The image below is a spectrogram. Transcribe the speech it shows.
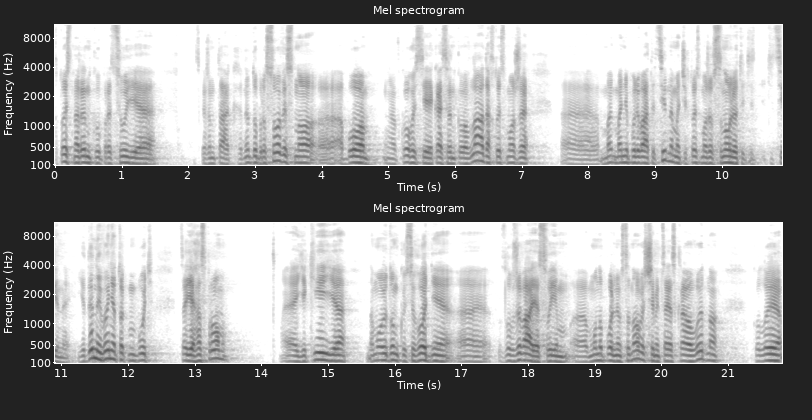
хтось на ринку працює, скажімо так, недобросовісно, або в когось є якась ринкова влада, хтось може маніпулювати цінами, чи хтось може встановлювати ті, ціни. Єдиний виняток, мабуть, це є Газпром, е, який, е, на мою думку, сьогодні е, зловживає своїм е, монопольним становищем, і це яскраво видно, коли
